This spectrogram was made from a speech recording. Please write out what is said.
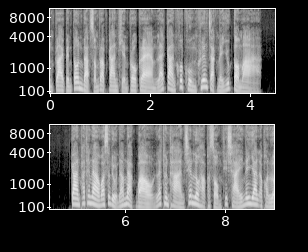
ำกลายเป็นต้นแบบสำหรับการเขียนโปรแกรม และการควบคุมเครื่องจักรในยุคต่อมา การพัฒนาวัสดุน้ำหนักเบา และทนทานเช่นโลหะผสมที่ใช้ในยานอพอลโล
